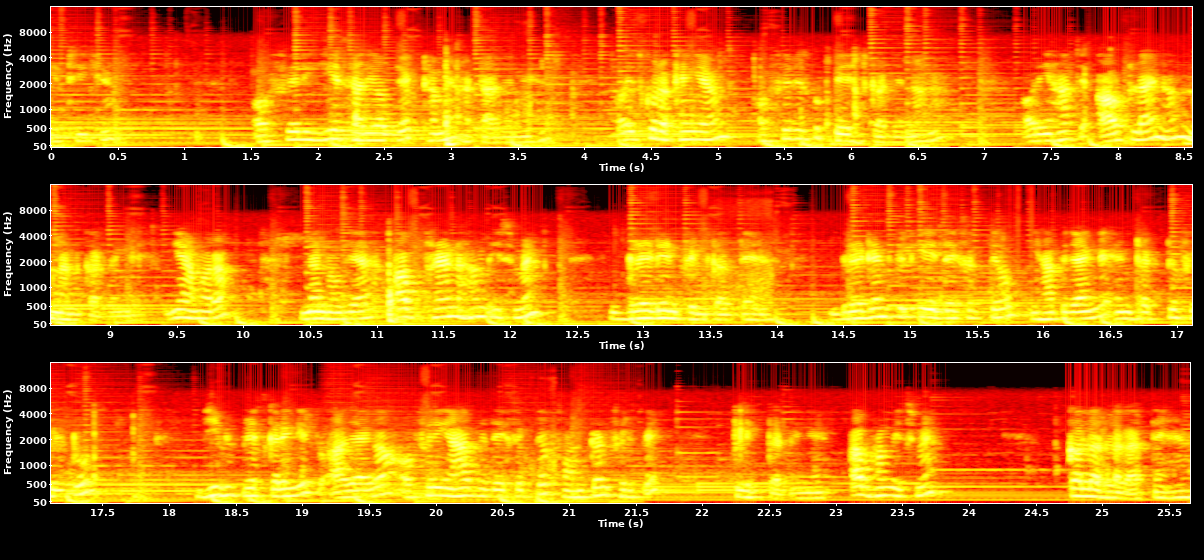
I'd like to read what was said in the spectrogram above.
ये ठीक है। और फिर ये सारे ऑब्जेक्ट हमें हटा देने हैं। और इसको रखेंगे हम और फिर इसको पेस्ट कर देना है। और यहाँ से आउटलाइन हम नन कर देंगे। ये हमारा नन हो गया है। अब फ्रेंड हम इसमें ग्रेडियंट फिल करते हैं। ग्रेडियंट के लिए देख सकते हो, यहाँ पे जाएँगे इंटरेक्टिव फिल टूल जी भी प्रेस करेंगे तो आ जाएगा और फिर यहाँ पे देख सकते हो फाउंटेन फिल पे क्लिक कर देंगे। अब हम इसमें कलर लगाते हैं।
